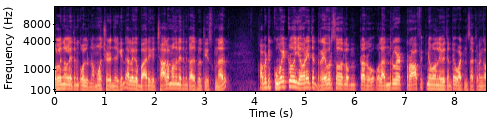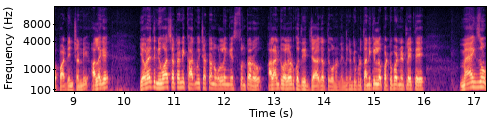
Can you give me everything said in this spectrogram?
ఉల్లంఘనలు అయితే వాళ్ళు నమోదు చేయడం జరిగింది. అలాగే భారీగా చాలా మందిని అయితే అదుపులో తీసుకున్నారు. కాబట్టి కువైట్లో ఎవరైతే డ్రైవర్ సోదరులు ఉంటారో వాళ్ళందరూ కూడా ట్రాఫిక్ నిబంధనలు ఏవైతే వాటిని సక్రమంగా పాటించండి. అలాగే ఎవరైతే నివాస చట్టాన్ని కార్మిక చట్టాన్ని ఉల్లంఘిస్తుంటారో అలాంటి వాళ్ళు కూడా కొద్దిగా జాగ్రత్తగా ఉండండి. ఎందుకంటే ఇప్పుడు తనిఖీల్లో పట్టుబడినట్లయితే మ్యాక్సిమం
